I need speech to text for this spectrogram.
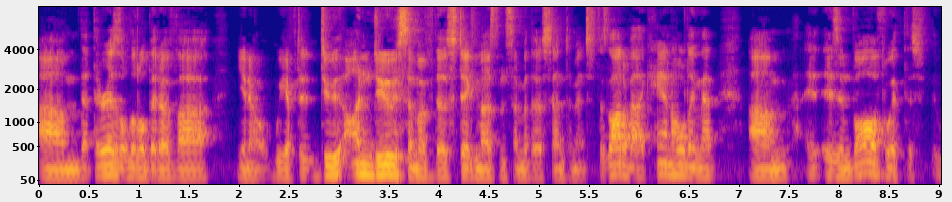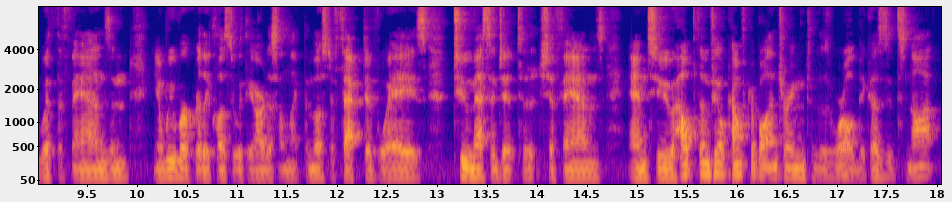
um, that there is a little bit of uh, you know we have to do undo some of those stigmas and some of those sentiments there's a lot of like hand holding that um, is involved with this with the fans and you know we work really closely with the artists on like the most effective ways to message it to, to fans and to help them feel comfortable entering into this world because it's not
